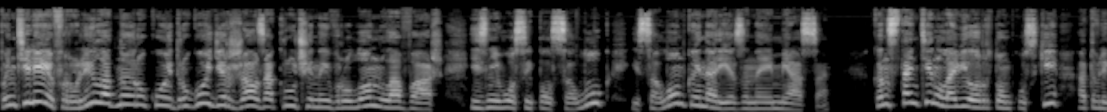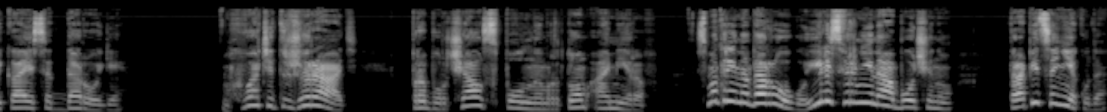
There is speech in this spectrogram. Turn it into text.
Пантелеев рулил одной рукой, другой держал закрученный в рулон лаваш. Из него сыпался лук и соломкой нарезанное мясо. Константин ловил ртом куски, отвлекаясь от дороги. «Хватит жрать!» — пробурчал с полным ртом Амиров. «Смотри на дорогу или сверни на обочину. Торопиться некуда.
